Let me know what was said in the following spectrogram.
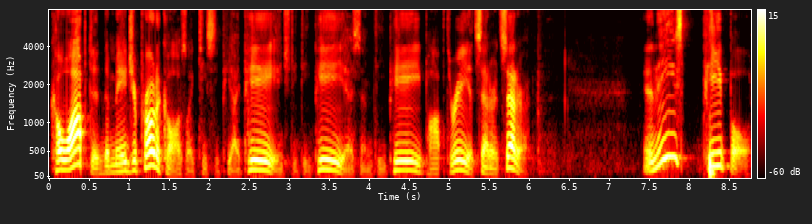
co-opted the major protocols like TCP IP, HTTP, SMTP, POP3, et cetera, et cetera. And these people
